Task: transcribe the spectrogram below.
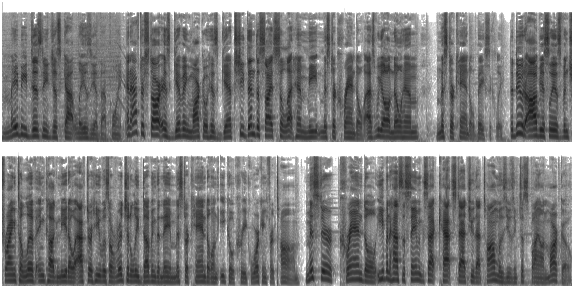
maybe Disney just got lazy at that point. And after Star is giving Marco his gift, she then decides to let him meet Mr. Crandle, as we all know him Mr. Candle, basically. The dude obviously has been trying to live incognito after he was originally dubbing the name Mr. Candle in Echo Creek working for Tom. Mr. Crandle even has the same exact cat statue that Tom was using to spy on Marco.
